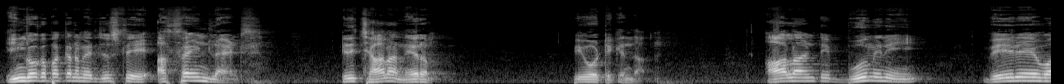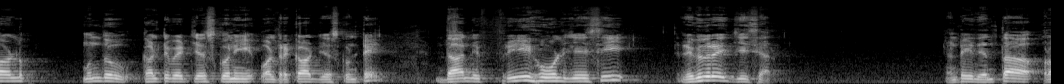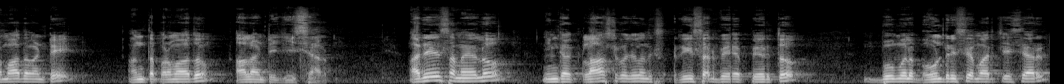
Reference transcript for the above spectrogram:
ఇంకొక పక్కన మీరు చూస్తే అసైన్డ్ ల్యాండ్స్. ఇది చాలా నేరం పిఓటి కింద. అలాంటి భూమిని వేరే వాళ్ళు ముందు కల్టివేట్ చేసుకొని వాళ్ళు రికార్డ్ చేసుకుంటే దాన్ని ఫ్రీ హోల్డ్ చేసి రెగ్యులరైజ్ చేశారు. అంటే ఇది ఎంత ప్రమాదం అంటే అంత ప్రమాదం అలాంటివి చేశారు. అదే సమయంలో ఇంకా లాస్ట్ కొంచెం రీసర్వే పేరుతో భూముల బౌండరీసే మార్చేశారు.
